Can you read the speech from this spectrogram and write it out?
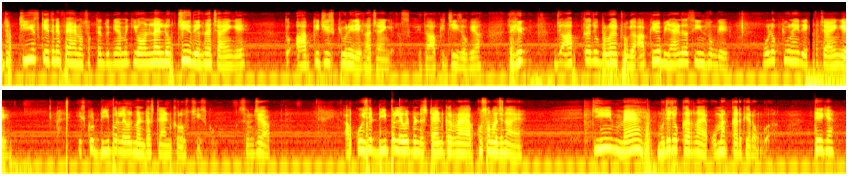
जब चीज़ के इतने फ़ैन हो सकते हैं दुनिया में कि ऑनलाइन लोग चीज़ देखना चाहेंगे तो आपकी चीज़ क्यों नहीं देखना चाहेंगे? तो आपकी चीज़ हो गया। लेकिन जो आपका जो प्रोजेक्ट हो गया, आपकी जो बिहाइंड द सीन्स होंगे, वो लोग क्यों नहीं देखना चाहेंगे? इसको डीपर लेवल में अंडरस्टैंड करो उस चीज़ को। समझे आप? आपको इसे डीपर लेवल पर अंडरस्टैंड करना है, आपको समझना है कि मैं, मुझे जो करना है, वो मैं करके रहूँगा। ठीक है?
